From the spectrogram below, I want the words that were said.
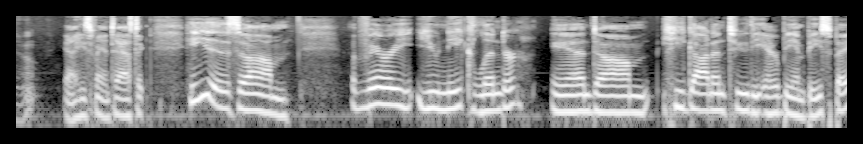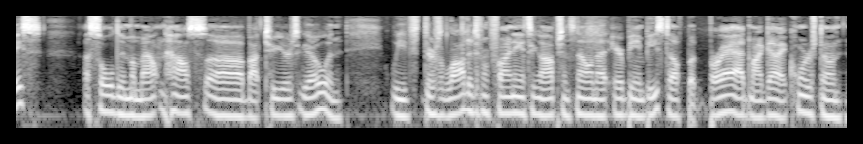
Yeah. Yeah, he's fantastic. He is um, a very unique lender, and um, he got into the Airbnb space. I sold him a mountain house uh, about two years ago, and we've there's a lot of different financing options now on that Airbnb stuff. But Brad, my guy at Cornerstone,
